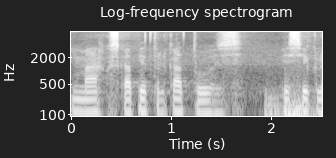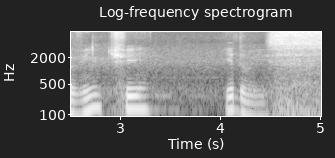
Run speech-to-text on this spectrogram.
em Marcos, capítulo 14 versículo 22.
